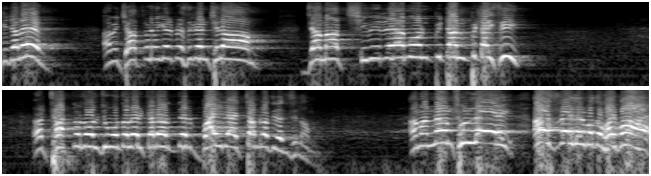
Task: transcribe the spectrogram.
কি জানেন? আমি ছাত্রলীগের প্রেসিডেন্ট ছিলাম। জামাত শিবিরে এমন পিটান পিটাইছি। আর ছাত্রদল যুব দলের ক্যাডারদের বাইরে চামড়া তুলে দিয়েছিলাম। আমার নাম শুনলেই আজরাইলের মতো ভয় পায়।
